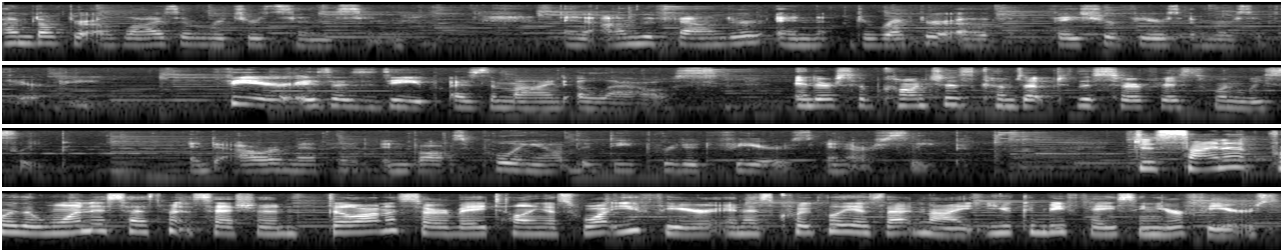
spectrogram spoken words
I'm Dr. Eliza Richardson, and I'm the founder and director of Face Your Fears Immersive Therapy. Fear is as deep as the mind allows, and our subconscious comes up to the surface when we sleep. And our method involves pulling out the deep-rooted fears in our sleep. Just sign up for the one assessment session, fill out a survey telling us what you fear, and as quickly as that night, you can be facing your fears.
